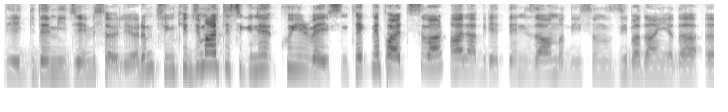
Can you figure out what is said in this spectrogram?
diye gidemeyeceğimi söylüyorum. Çünkü cumartesi günü Queer Waves'in tekne partisi var. Hala biletlerinizi almadıysanız Ziba'dan ya da e,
